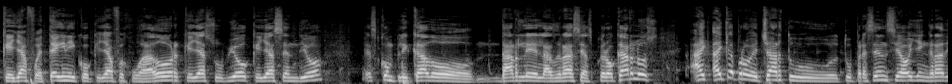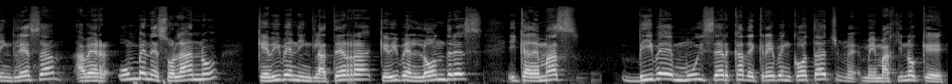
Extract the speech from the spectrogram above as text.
que ya fue técnico, que ya fue jugador, que ya subió, que ya ascendió, es complicado darle las gracias. Pero Carlos, hay, que aprovechar tu, presencia hoy en Grada Inglesa. A ver, un venezolano que vive en Inglaterra, que vive en Londres y que además vive muy cerca de Craven Cottage. Me, imagino que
